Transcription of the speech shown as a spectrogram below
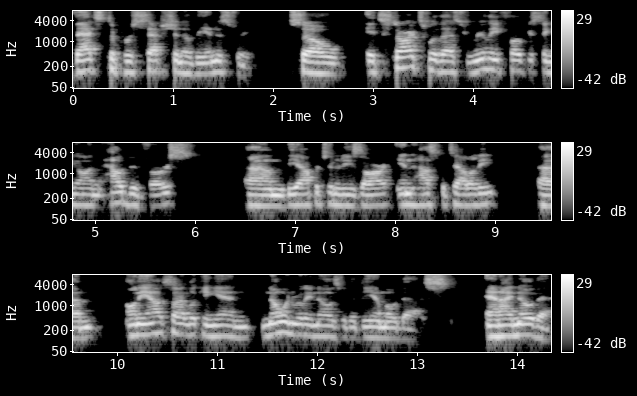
that's the perception of the industry. So it starts with us really focusing on how diverse um, the opportunities are in hospitality. Um, on the outside looking in, no one really knows what the DMO does. And I know that.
